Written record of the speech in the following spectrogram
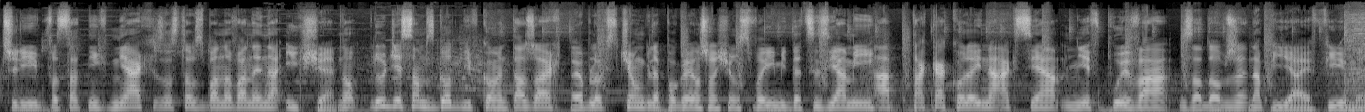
czyli w ostatnich dniach, został zbanowany na Xie. No, ludzie są zgodni w komentarzach, Roblox ciągle pogrąża się swoimi decyzjami, a taka kolejna akcja nie wpływa za dobrze na PR firmy.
